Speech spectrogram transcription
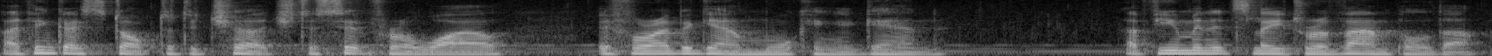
I think I stopped at a church to sit for a while before I began walking again. A few minutes later, a van pulled up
